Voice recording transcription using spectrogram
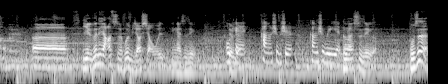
呃，野哥的牙齿会比较小，我应该是这个对不对 OK，看看是不是，看看是不是野应该。是这个，不是，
